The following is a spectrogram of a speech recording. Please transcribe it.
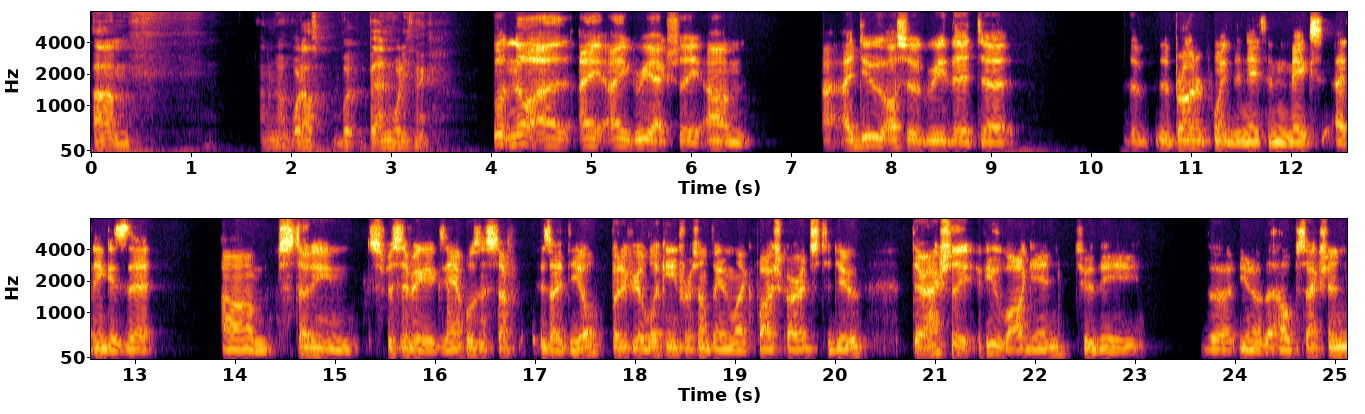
Um, I don't know what else. But Ben, what do you think? Well, no, uh, I I agree actually. Um, I, I do also agree that uh, the the broader point that Nathan makes, I think, is that um, studying specific examples and stuff is ideal. But if you're looking for something like flashcards to do, they're actually if you log in to the the you know the help section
